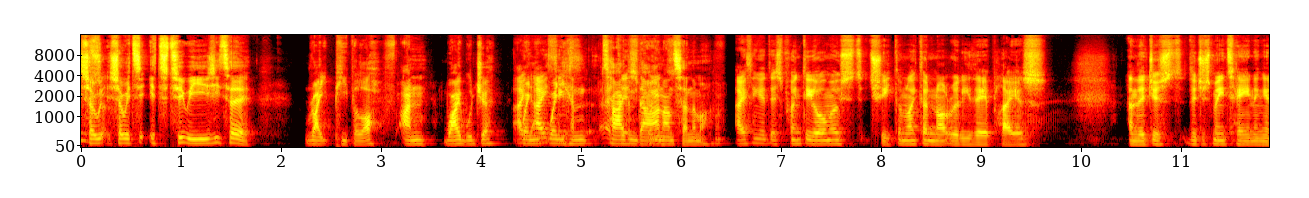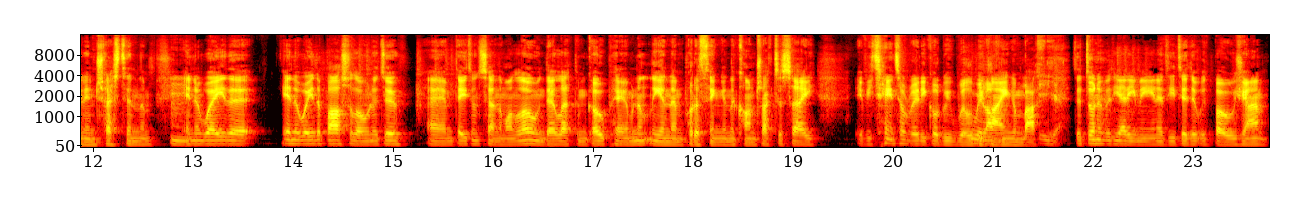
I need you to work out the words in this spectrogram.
So so it's it's too easy to write people off, and why would you when, I when you can tie them down point- and send them off? I think at this point they almost treat them like they're not really their players, and they're just they're just maintaining an interest in them hmm. in a way that in a way that Barcelona do. Um, they don't send them on loan; they let them go permanently, and then put a thing in the contract to say. If he turns out really good, we will be We'll have buying him, him back. yeah. They've done it with Yerry Mina. They did it with Bojan.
